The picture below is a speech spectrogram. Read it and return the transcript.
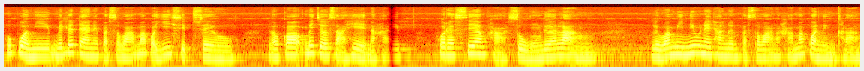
ผู้ป่วยมีเม็ดเลือดแดงในปัสสาวะมากกว่า 20 เซลล์ แล้วก็ไม่เจอสาเหตุนะคะโพแทสเซียมค่ะ สูงเรื้อรัง หรือว่ามีนิ่วในทางเดินปัสสาวะนะคะ มากกว่า 1 ครั้ง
